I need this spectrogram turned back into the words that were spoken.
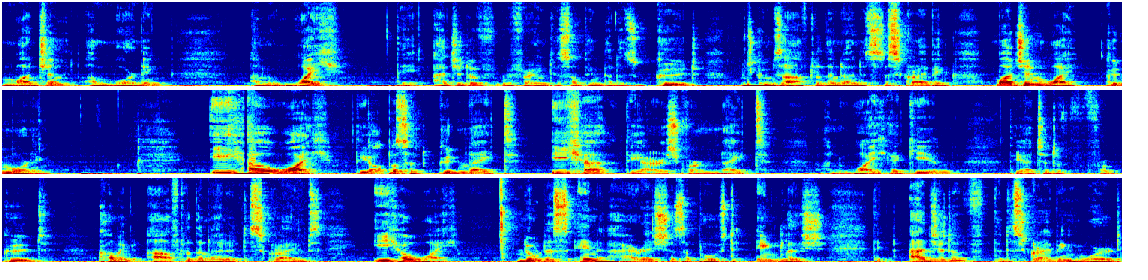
Mudgeon, a morning. And wai, the adjective referring to something that is good, which comes after the noun it's describing. Mudgeon wai. Good morning. Iha wai, the opposite, good night. Iha, the Irish for night, and wai again, the adjective for good, coming after the noun it describes. Iha wai. Notice in Irish, as opposed to English, the adjective, the describing word,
